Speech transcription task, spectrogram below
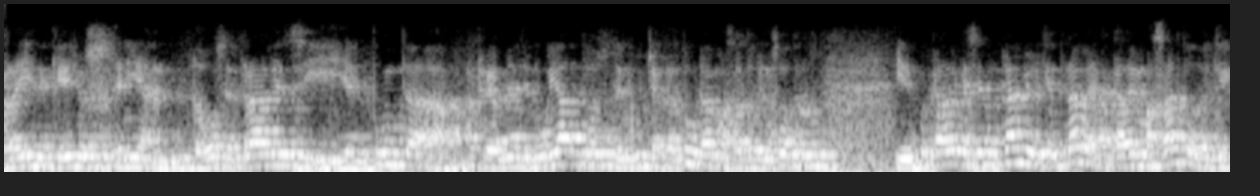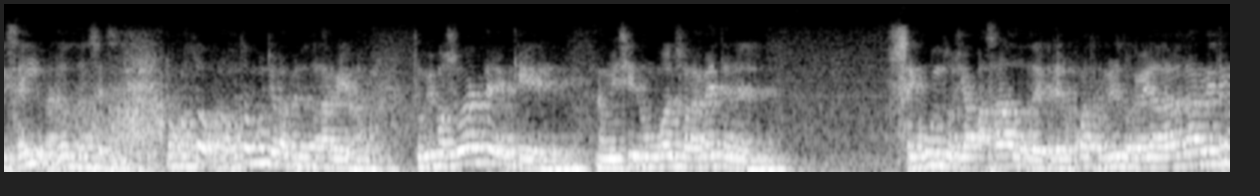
a raíz de que ellos tenían los dos centrales y el punta realmente muy altos, de mucha estatura, más altos que nosotros, y después cada vez que hacían un cambio el que entraba era cada vez más alto del que se iba, entonces nos costó, nos costó mucho la pelota de arriba. Tuvimos suerte que nos hicieron un gol solamente en el segundos ya pasados de, de, los cuatro minutos que había dado el árbitro,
